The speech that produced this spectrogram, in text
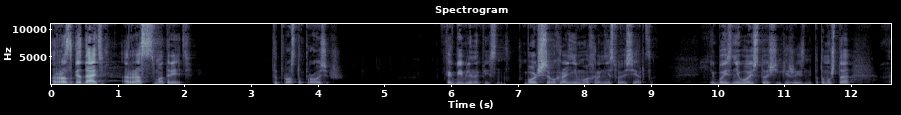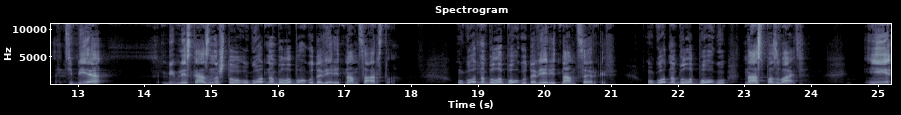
разгадать, рассмотреть. Ты просто просишь. Как в Библии написано. Больше всего хранимого храни свое сердце. Ибо из него источники жизни. Потому что тебе в Библии сказано, что угодно было Богу доверить нам царство. Угодно было Богу доверить нам церковь. Угодно было Богу нас позвать. И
